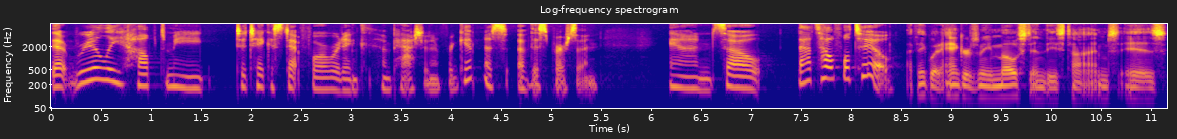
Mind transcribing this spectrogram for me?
that really helped me to take a step forward in compassion and forgiveness of this person. And so that's helpful too. I think what anchors me most in these times is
